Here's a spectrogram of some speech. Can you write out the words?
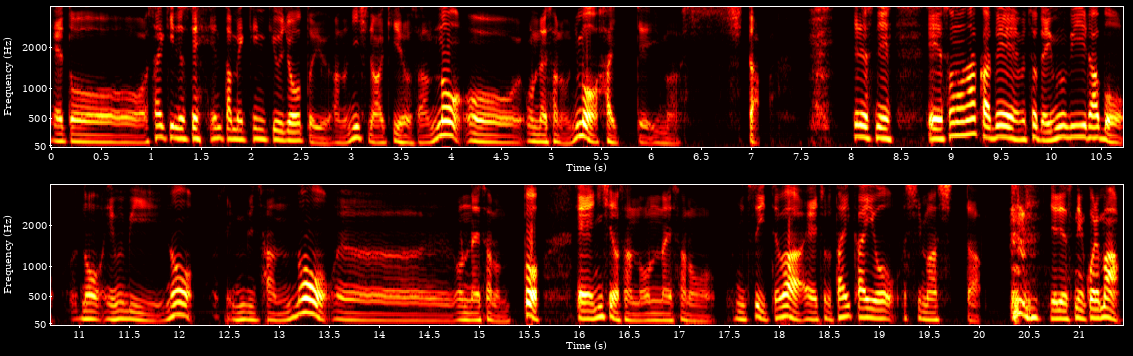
えっ、と、最近ですね、エンタメ研究所という、あの、西野昭弘さんのオンラインサロンにも入っていました。でですね、えー、その中で、ちょっと MB ラボの MB の、MB さんの、オンラインサロンと、えー、西野さんのオンラインサロンについては、えー、ちょっと大会をしました。でですね、これまあ、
